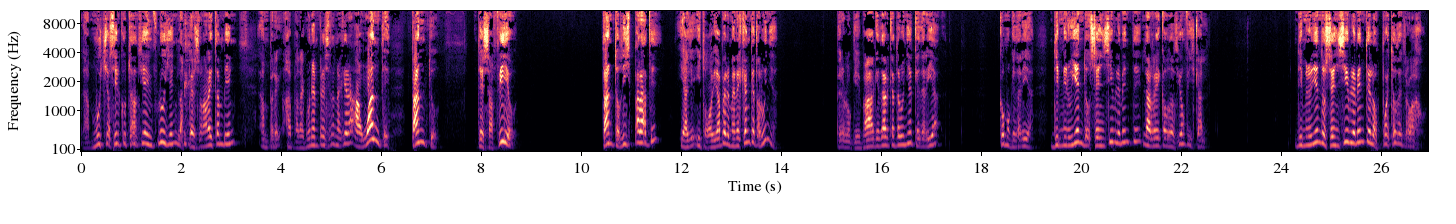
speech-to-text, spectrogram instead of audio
las muchas circunstancias influyen, las personales también, para que una empresa extranjera aguante tanto desafío, tanto disparate y, todavía permanezca en Cataluña. Pero lo que va a quedar Cataluña quedaría, ¿cómo quedaría? Disminuyendo sensiblemente la recaudación fiscal, disminuyendo sensiblemente los puestos de trabajo.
